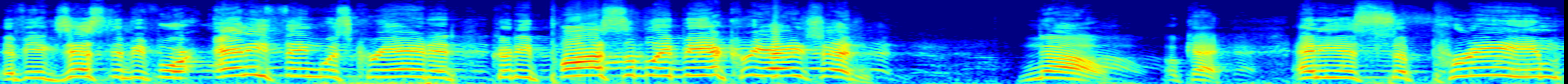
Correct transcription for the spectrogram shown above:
If he existed before anything was created, could he possibly be a creation? No. Okay. And he is supreme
